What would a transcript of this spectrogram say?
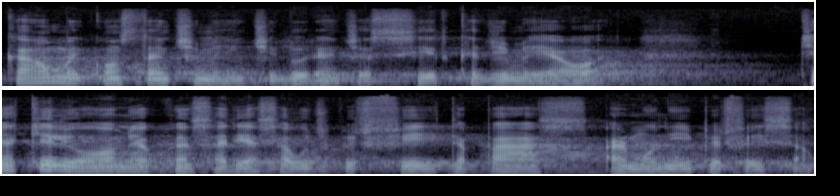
calma e constantemente durante a cerca de meia hora, que aquele homem alcançaria a saúde perfeita, paz, harmonia e perfeição.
